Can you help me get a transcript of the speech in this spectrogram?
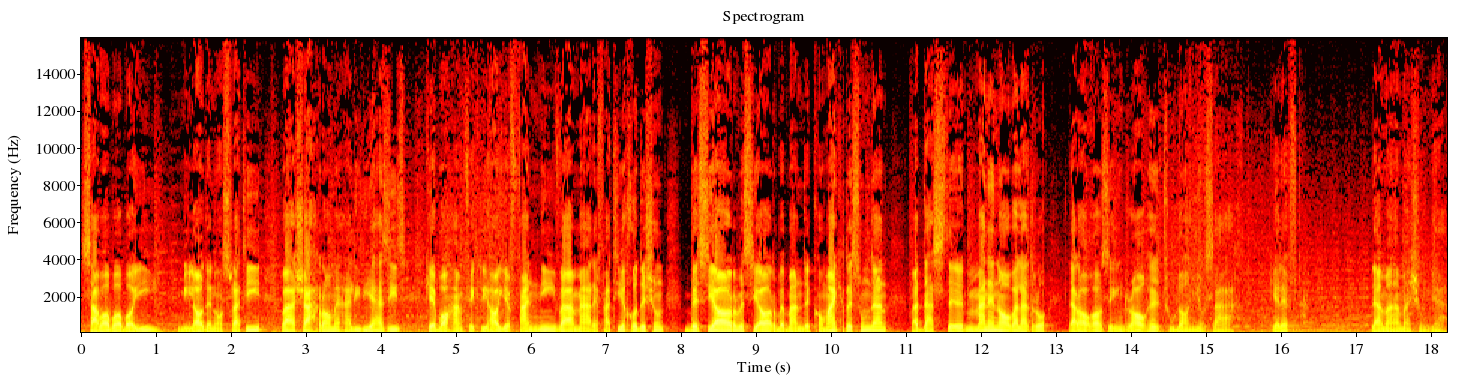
سبا بابایی، میلاد نصرتی و شهرام علیدی عزیز که با همفکری های فنی و معرفتی خودشون بسیار بسیار به بنده کمک رسوندن و دست من نابلد رو در آغاز این راه طولانی و سخت گرفتن دم همشون گرم.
